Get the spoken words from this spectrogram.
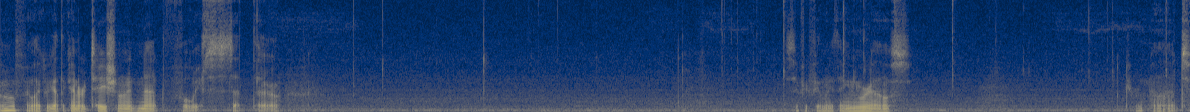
I feel like we got the kind of rotation on it not fully set though. See if we feel anything anywhere else. Or not.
